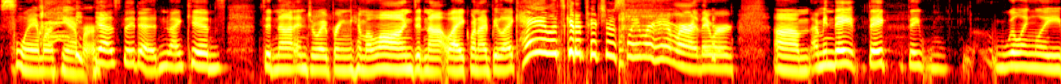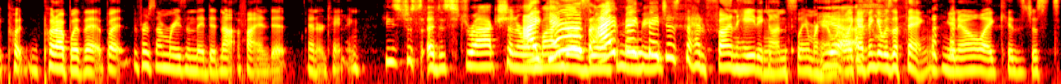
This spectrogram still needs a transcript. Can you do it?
Slammer Hammer. Yes, they did. My kids did not enjoy bringing him along. Did not like when I'd be like, "Hey, let's get a picture of Slammer Hammer." They were, um, I mean, they they they willingly put put up with it, but for some reason they did not find it entertaining. He's just a distraction, a I guess of work, I think maybe. they just had fun hating on Slammer Hammer. Yeah. Like I think it was a thing, you know, like kids just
